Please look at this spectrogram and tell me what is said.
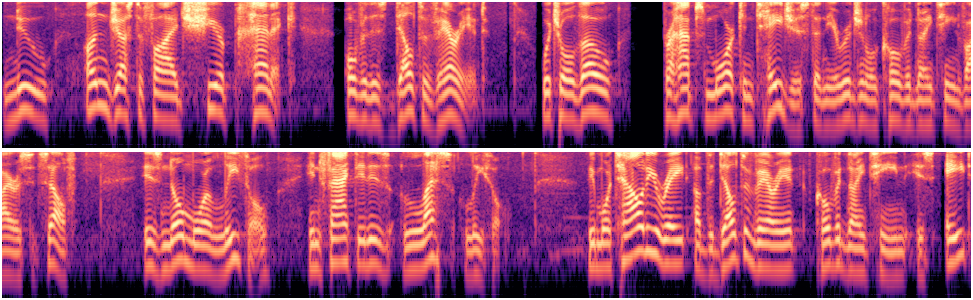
new unjustified sheer panic over this Delta variant, which, although perhaps more contagious than the original COVID 19 virus itself, is no more lethal. In fact, it is less lethal. The mortality rate of the Delta variant of COVID 19 is 8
